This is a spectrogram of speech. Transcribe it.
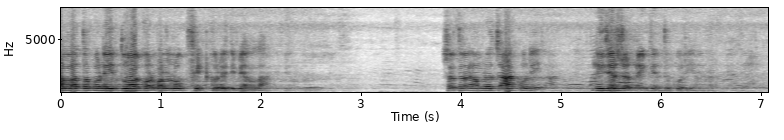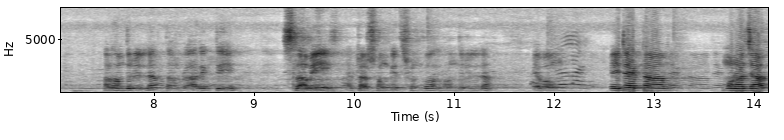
আল্লাহ তখন এই দোয়া করবার লোক ফিট করে দিবে আল্লাহ। সুতরাং আমরা যা করি, নিজের জন্যই কিন্তু করি আমরা। আলহামদুলিল্লাহ, তো আমরা আরেকটি ইসলামী একটা সংগীত শুনব, আলহামদুলিল্লাহ। এবং এটা একটা মোনাজাত।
